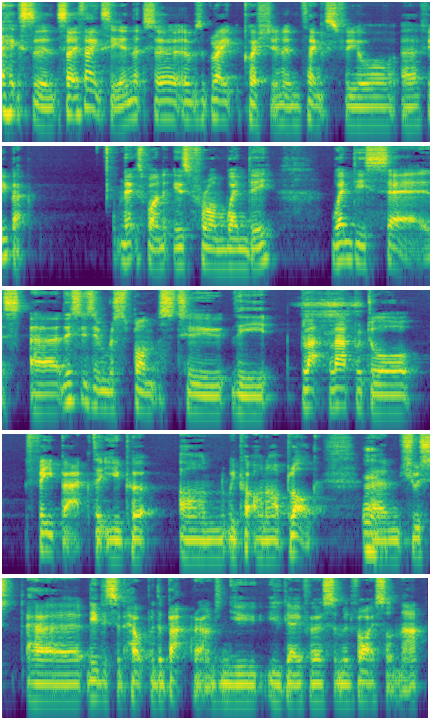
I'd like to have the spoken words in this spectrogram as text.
excellent. So thanks, Ian. That's a, it was a great question, and thanks for your uh, feedback. Next one is from Wendy. Wendy says uh, this is in response to the Black Labrador feedback that you put on we put on our blog. Um, she was uh, needed some help with the background, and you you gave her some advice on that.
